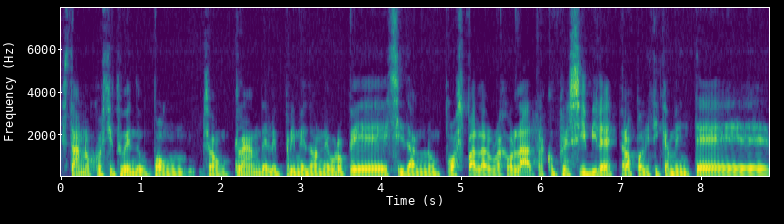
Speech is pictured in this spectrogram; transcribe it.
stanno costituendo un po' un, insomma, un, clan delle prime donne europee, si danno un po' a spalla l'una con l'altra, comprensibile, però politicamente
